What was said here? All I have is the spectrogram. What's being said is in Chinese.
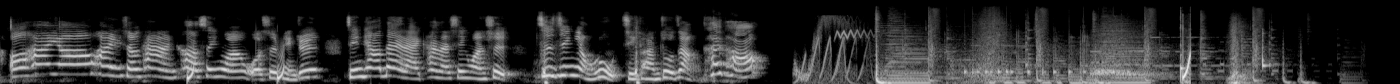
哦嗨哟，欢迎收看客新闻，我是品君。今天要带来看的新闻是资金涌入，集团做账开跑。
